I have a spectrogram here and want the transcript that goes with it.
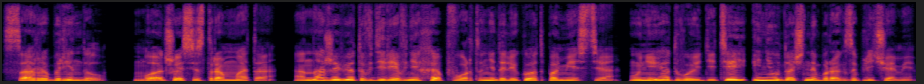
Сара Бриндл, младшая сестра Мэтта. Она живет в деревне Хэпворт, недалеко от поместья. У нее двое детей и неудачный брак за плечами.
